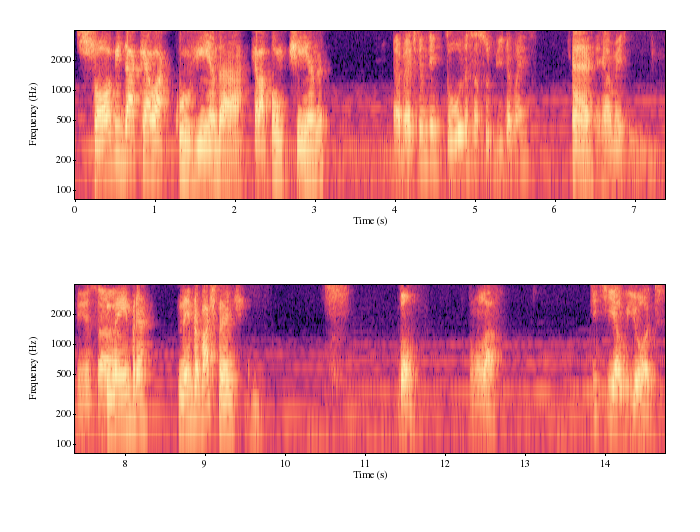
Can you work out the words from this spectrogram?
Sobe daquela curvinha, daquela pontinha, né? É verdade que não tem toda essa subida, mas é. realmente tem essa. Lembra, lembra bastante. Bom, Vamos lá. O que, que é o iod?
